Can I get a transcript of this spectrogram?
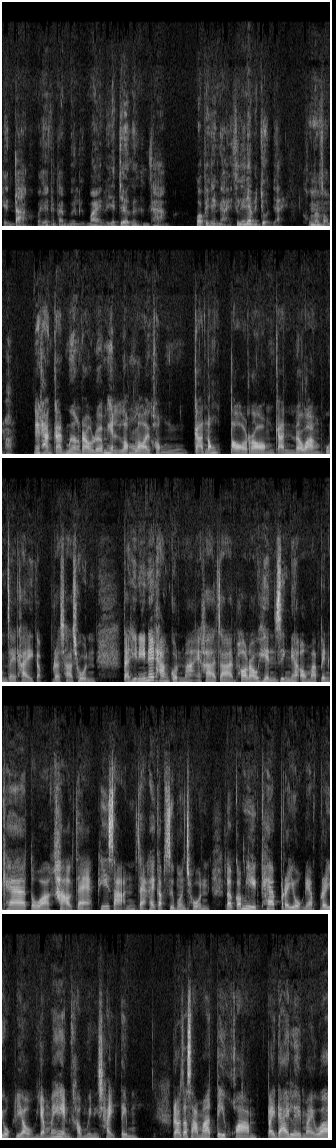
เห็นต่างกับทางการเมืองหรือไม่ หรือจะเจอกันครึ่งทางว่าเป็นยังไง ซึ่งอันนี้เป็นโจทย์ใหญ่ของทั้งสองพรรค ในทางการเมืองเราเริ่มเห็นล่องรอยของการต้องต่อรองกันระหว่างภูมิใจไทยกับประชาชน แต่ทีนี้ในทางกฎหมายค่ะอาจารย์ พอเราเห็นสิ่งเนี้ยออกมาเป็นแค่ตัวข่าวแจกที่ศาลแจกให้กับสื่อมวลชน แล้วก็มีแค่ประโยคเนี้ยประโยคเดียว ยังไม่เห็นคำวินิจฉัยเต็ม เราจะสามารถตีความไปได้เลยไหมว่า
